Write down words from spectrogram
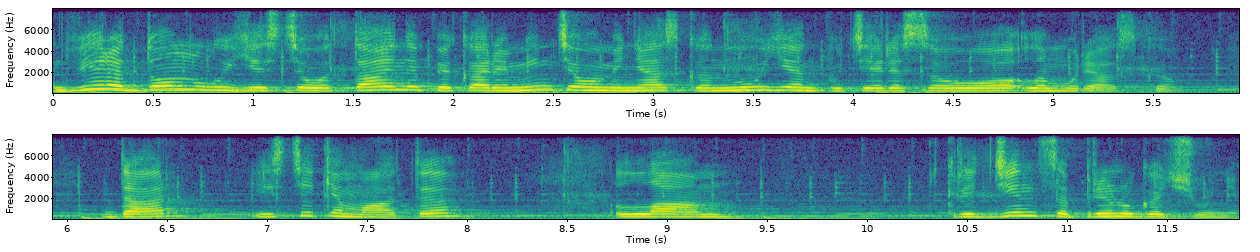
Învierea Domnului este o taină pe care mintea omenească nu e în putere să o lămurească, dar este chemată la credință prin rugăciune.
